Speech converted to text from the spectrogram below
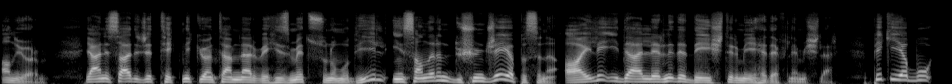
Anıyorum. Yani sadece teknik yöntemler ve hizmet sunumu değil, insanların düşünce yapısını, aile ideallerini de değiştirmeyi hedeflemişler. Peki ya bu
